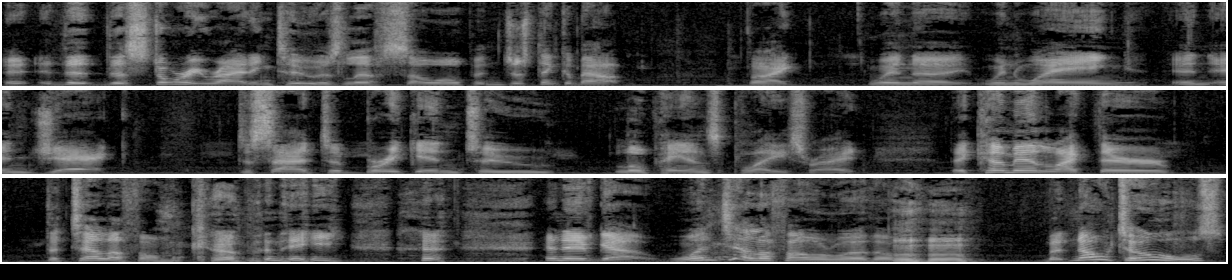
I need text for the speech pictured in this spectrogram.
the the story writing too is left so open. Just think about like when uh, when Wang and and Jack decide to break into Lo Pan's place, right? They come in like they're the telephone company, and they've got one telephone with them, but no tools.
